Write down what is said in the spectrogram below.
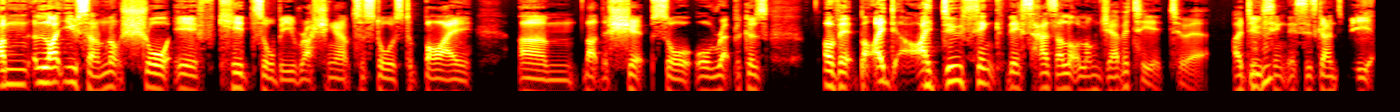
I'm like you said, I'm not sure if kids will be rushing out to stores to buy um like the ships or or replicas of it, but I, I do think this has a lot of longevity to it. I do Mhm. think this is going to be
